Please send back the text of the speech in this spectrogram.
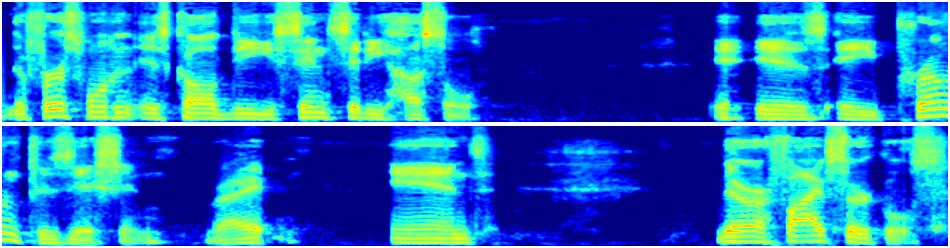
the first one is called the Sin City Hustle. It is a prone position, right? And there are five circles,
